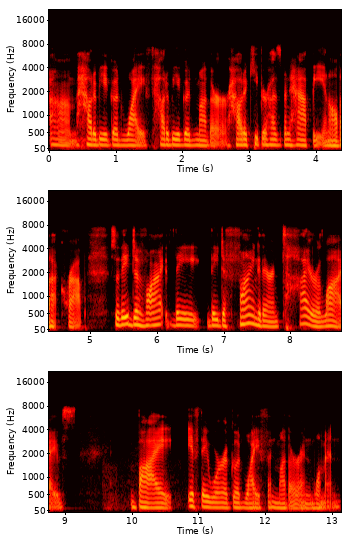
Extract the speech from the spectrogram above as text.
um, how to be a good wife how to be a good mother how to keep your husband happy and all that crap. So they divide they they defined their entire lives by if they were a good wife and mother and woman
